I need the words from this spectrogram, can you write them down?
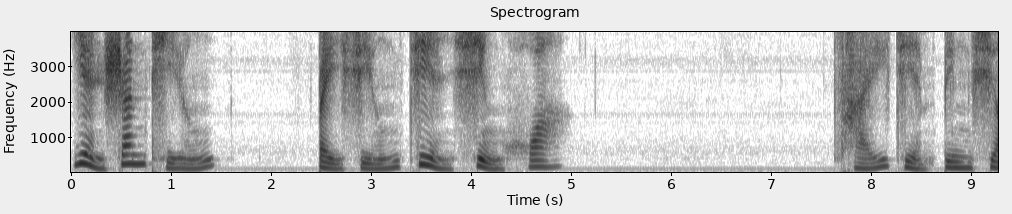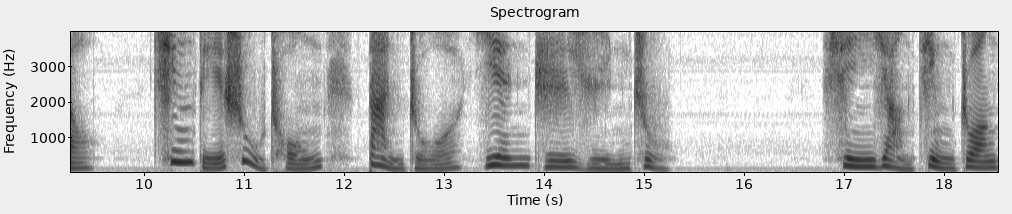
燕山亭，北行见杏花。裁剪冰消，轻叠数重，淡着胭脂云柱。新样镜妆，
